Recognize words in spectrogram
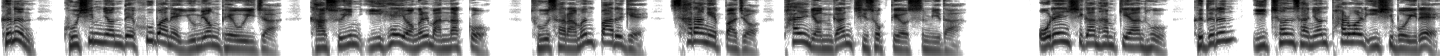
그는 90년대 후반의 유명 배우이자 가수인 이혜영을 만났고 두 사람은 빠르게 사랑에 빠져 8년간 지속되었습니다. 오랜 시간 함께한 후 그들은 2004년 8월 25일에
